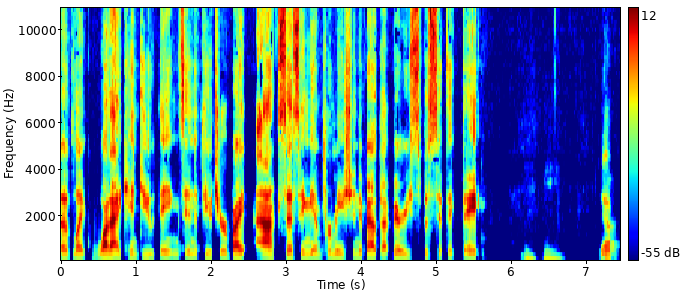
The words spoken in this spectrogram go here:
of like what i can do things in the future by accessing information about that very specific thing mm-hmm. yep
